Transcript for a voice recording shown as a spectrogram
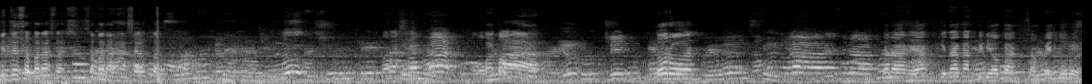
Itu sabaraha- sabaraha shelter? Selamat datang di stasiun kereta Sabaraha bandara. Airport Turun. Dadah ya, kita akan videokan sampai turun.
